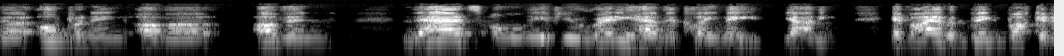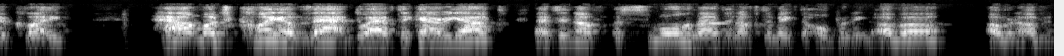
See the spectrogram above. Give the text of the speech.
the opening of a oven, that's only if you already have the clay made. Yani, if I have a big bucket of clay, how much clay of that do I have to carry out? That's enough, a small amount, enough to make the opening of a of an oven.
